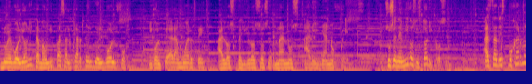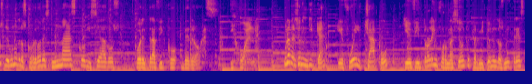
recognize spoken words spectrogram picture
Nuevo León y Tamaulipas al cártel del Golfo y golpeara a muerte a los peligrosos hermanos Arellano Félix, sus enemigos históricos, hasta despojarlos de uno de los corredores más codiciados por el tráfico de drogas, Tijuana. Una versión indica que fue el Chapo quien filtró la información que permitió en el 2003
